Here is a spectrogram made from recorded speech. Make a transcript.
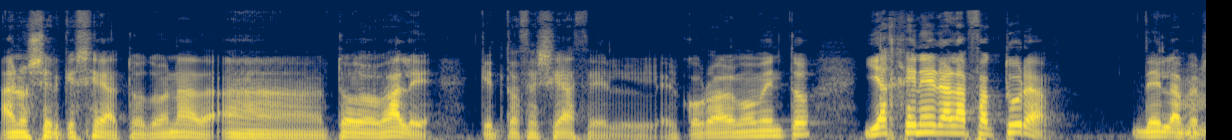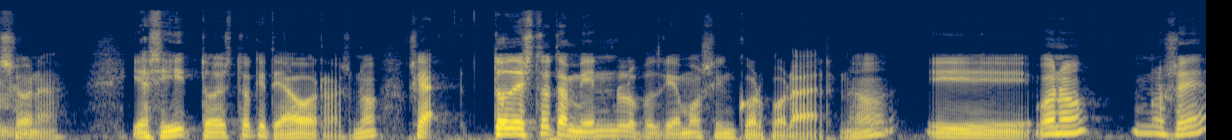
a no ser que sea todo nada, ah, todo vale, que entonces se hace el, el cobro al momento, ya genera la factura de Mm. la persona. Y así todo esto que te ahorras, ¿no? O sea, todo esto también lo podríamos incorporar, ¿no? Y bueno, no sé,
